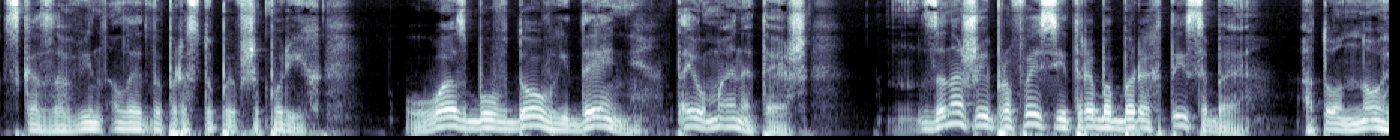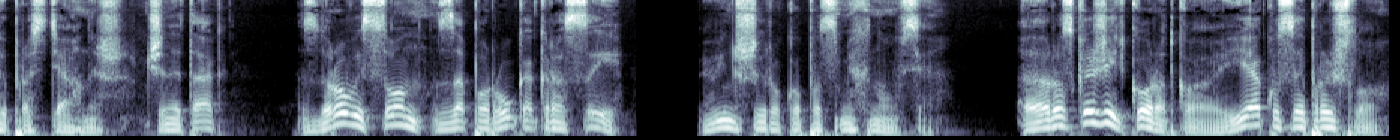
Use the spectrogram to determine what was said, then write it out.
сказав він, ледве переступивши поріг. У вас був довгий день, та й у мене теж. За нашої професії треба берегти себе, а то ноги простягнеш, чи не так? Здоровий сон запорука краси. Він широко посміхнувся. Розкажіть коротко, як усе пройшло?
